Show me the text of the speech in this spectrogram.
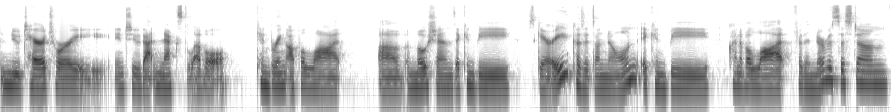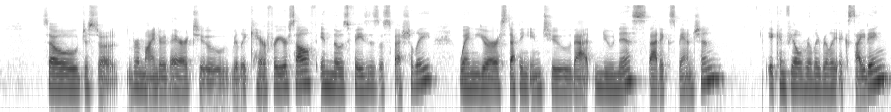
new territory, into that next level, can bring up a lot of emotions. It can be scary because it's unknown, it can be kind of a lot for the nervous system. So, just a reminder there to really care for yourself in those phases, especially when you're stepping into that newness, that expansion it can feel really, really exciting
